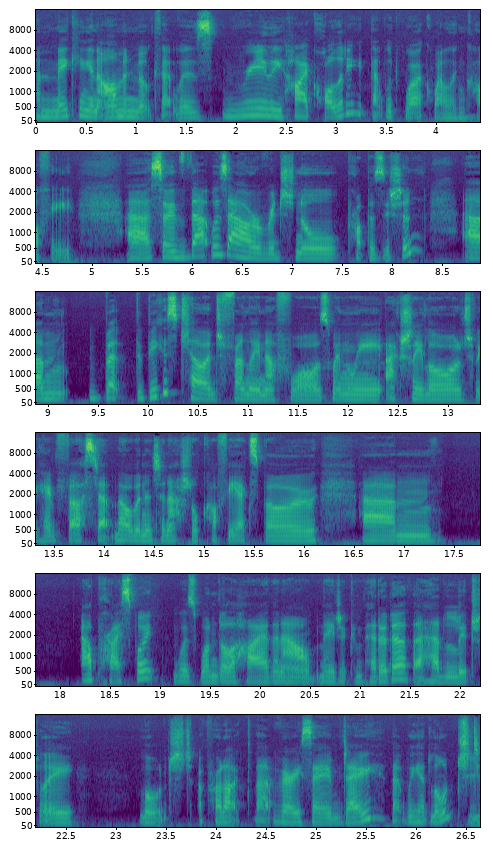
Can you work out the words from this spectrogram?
And making an almond milk that was really high quality that would work well in coffee. Uh, so that was our original proposition. Um, but the biggest challenge, funnily enough, was when we actually launched, we came first at Melbourne International Coffee Expo. Um, our price point was $1 higher than our major competitor that had literally launched a product that very same day that we had launched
